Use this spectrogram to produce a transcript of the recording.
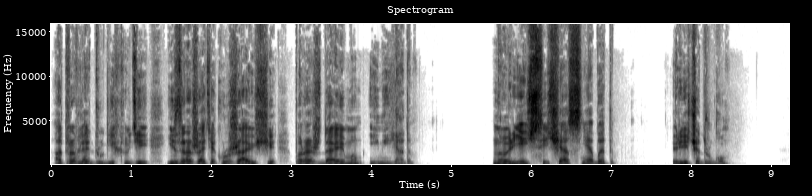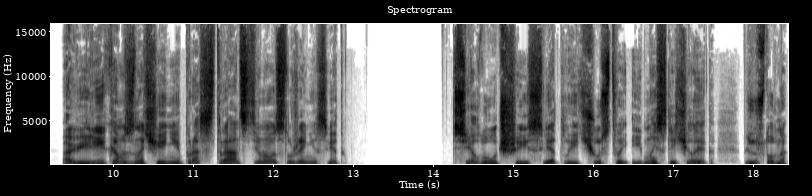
отравлять других людей и заражать окружающие порождаемым ими ядом. Но речь сейчас не об этом. Речь о другом. О великом значении пространственного служения свету. Все лучшие и светлые чувства и мысли человека, безусловно,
